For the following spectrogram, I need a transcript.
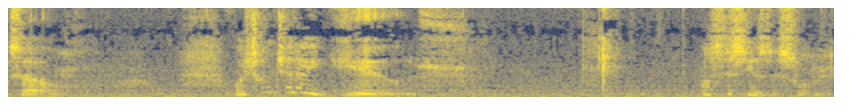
So, which one should I use? Let's just use this one.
